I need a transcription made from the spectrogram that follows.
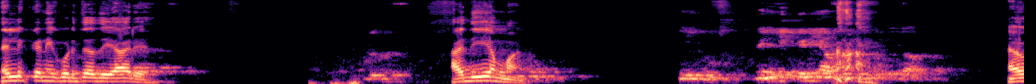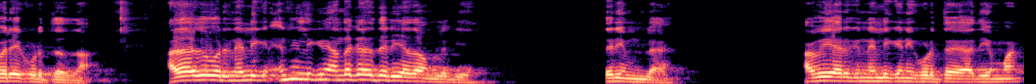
நெல்லிக்கனி கொடுத்தது யாரு? அதியமான். அவரே கொடுத்தது தான் அதாவது ஒரு நெல்லிக்கனி நெல்லிக்கனி அந்த கதை தெரியாதா உங்களுக்கு? தெரியும்ல? அவையாருக்கு நெல்லிக்கனி கொடுத்த அதியமான்?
